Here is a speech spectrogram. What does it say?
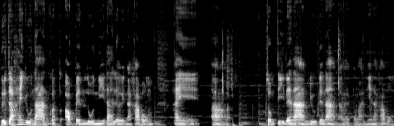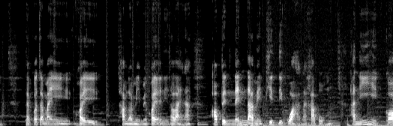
หรือจะให้อยู่นานก็เอาเป็นรูนนี้ได้เลยนะครับผมให้อ่า โจมตีได้นานอยู่ได้นานอะไรประมาณนี้นะครับผม แต่ก็จะไม่ค่อยทำดาเมจไม่ค่อยอันนี้เท่าไหร่นะ เอาเป็นเน้นดาเมจพิษดีกว่านะครับผม อันนี้ก็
